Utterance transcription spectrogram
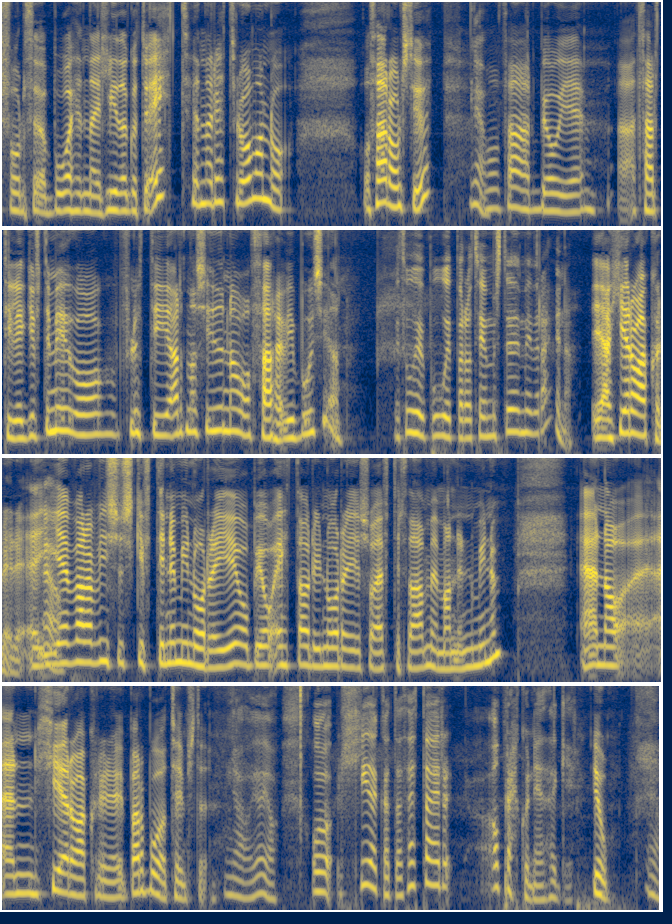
fóru þau að búa hérna í Hlýðagötu 1 hérna rétt fyrir ofan og, og þar ólst ég upp Já. og þar bjó ég þar til ég gifti mig og flutti í Arnarsíðuna og þar hef ég búið síðan. Þú hefur búið bara á tveimur stöðum yfir æfina. Já, hér á Akureyri. E, Já. Ég var að vísu skiptinum í Noregi og bjó eitt ár í Noregi svo eftir það með manninu mínum. En, á, en hér á Akureyri hef ég bara búið á tveim stöðum. Já, já, já. Og hlýðagata, þetta er á brekkunni, eða ekki? Jú, Já.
